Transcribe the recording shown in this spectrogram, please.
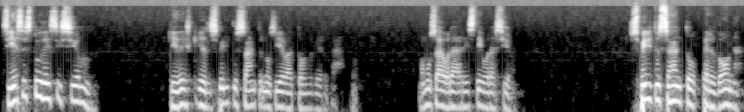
Si esa es tu decisión, que que el Espíritu Santo nos lleva a toda verdad. Vamos a orar esta oración. Espíritu Santo, perdona.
